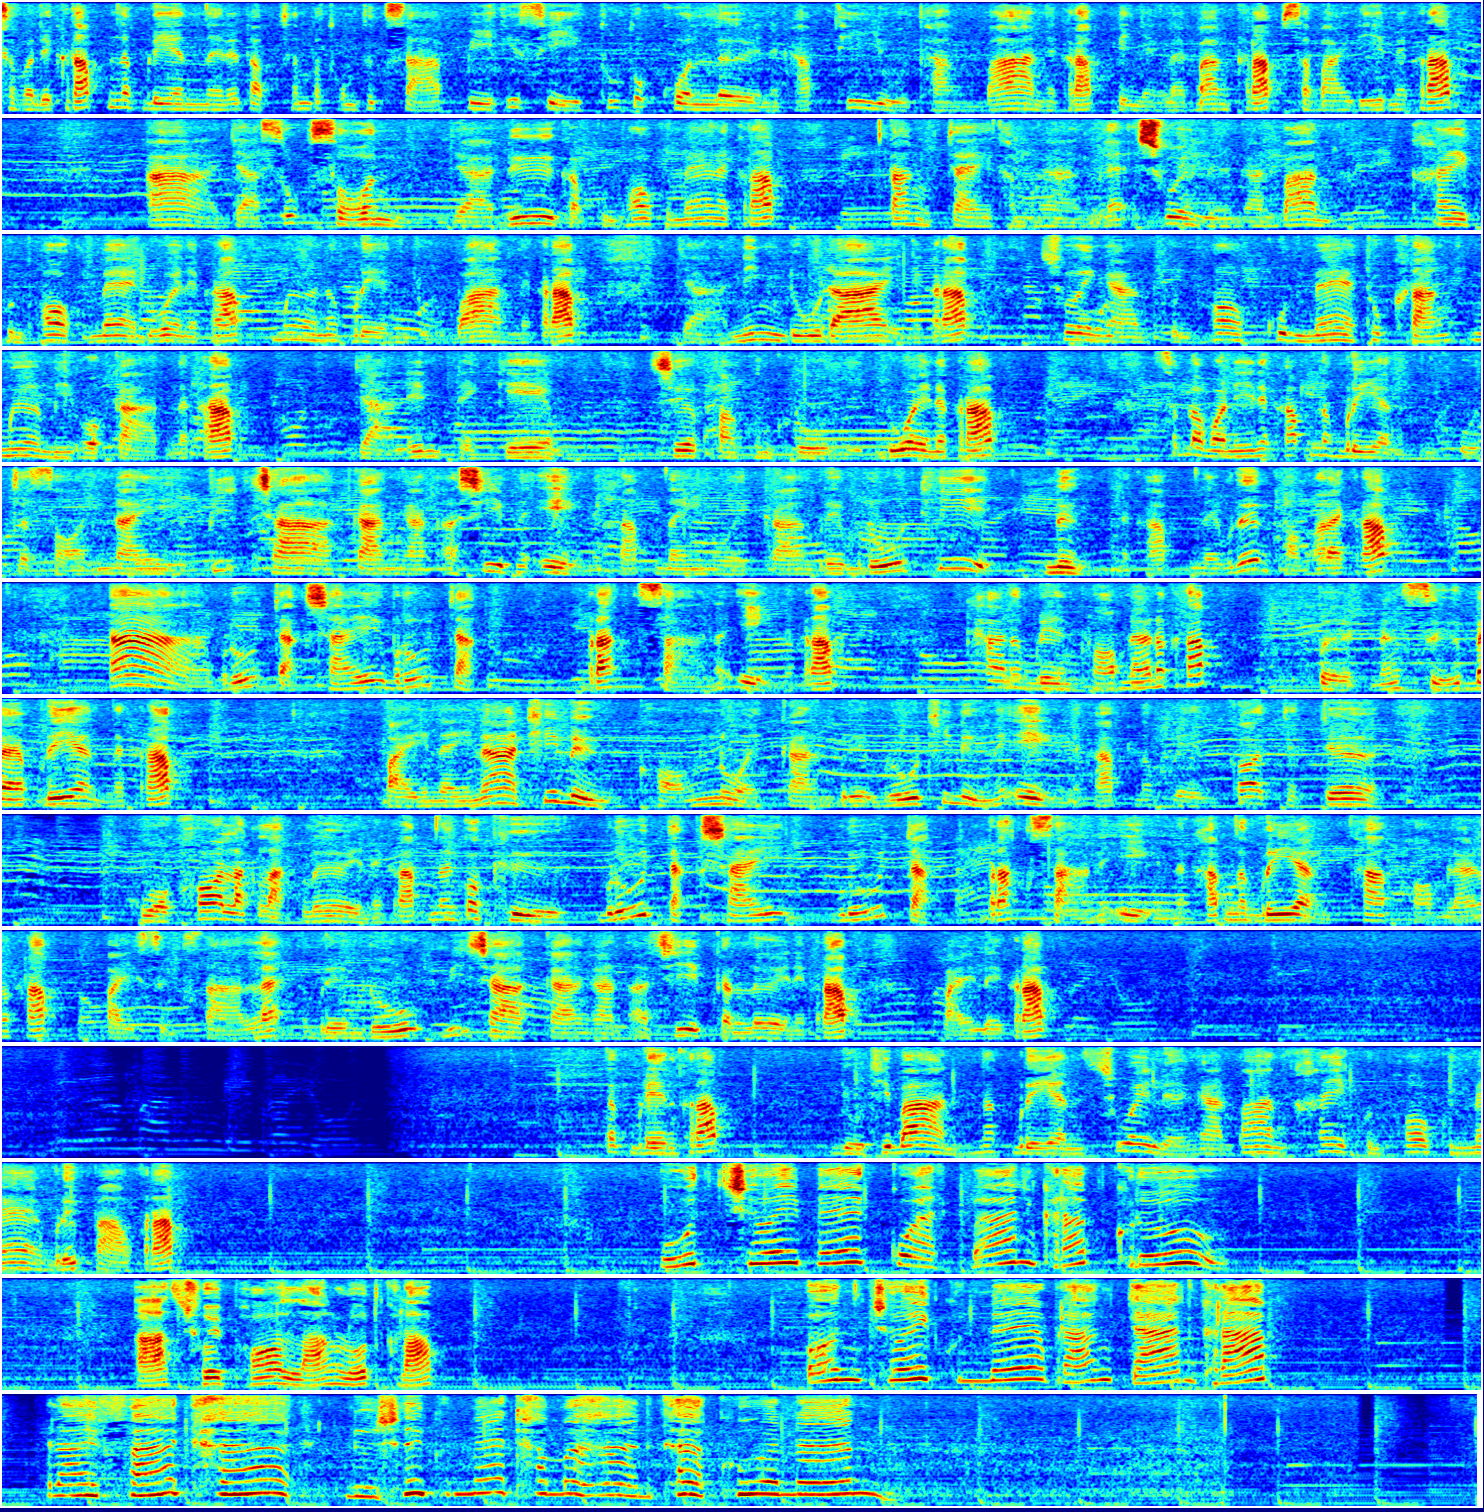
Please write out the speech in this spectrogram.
สวัสดีครับนักเรียนในระดับชั้นประถมศึกษาปีที่ 4 ทุกๆ คนเลยนะครับที่อยู่ทางบ้านนะครับเป็นอย่างไรบ้างครับ สบายดีไหมครับอ่าอย่าซุกซนอย่าดื้อกับคุณพ่อคุณแม่นะครับ ตั้งใจทำงานและช่วยเหลืองานบ้าน ให้คุณพ่อคุณแม่ด้วยนะครับ เมื่อนักเรียนอยู่บ้านนะครับ อย่านิ่งดูได้นะครับ ช่วยงานคุณพ่อคุณแม่ทุกครั้งเมื่อมีโอกาสนะครับ อย่าเล่นแต่เกม เชื่อฟังคุณครูอีกด้วยนะครับ สำหรับวันนี้นะครับนักเรียนคุณครูจะสอนในวิชาการงานอาชีพนั่นเองนะครับในหน่วยการเรียนรู้ที่1นะครับในเรื่องของอะไรครับอ่ารู้จักใช้รู้จักรักษานั่นเองนะครับถ้านักเรียนพร้อมแล้วนะครับ เปิดหนังสือแบบเรียนนะครับ ไปในหน้าที่ 1 ของหน่วยการเรียนรู้ที่ 1 นั่นเองนะครับนักเรียนก็จะเจอ หัวข้อหลักๆเลยนะครับ นั่นก็คือรู้จักใช้รู้จักรักษานั่นเองนะครับ นักเรียนถ้าพร้อมแล้วนะครับ ไปศึกษาและเรียนรู้วิชาการงานอาชีพกันเลยนะครับ ไปเลยครับ นักเรียนครับ อยู่ที่บ้านนักเรียนช่วยเหลืองานบ้านให้คุณพ่อคุณแม่หรือเปล่าครับอูดช่วยแม่กวาดบ้านครับครู อาร์ตช่วยพ่อล้างรถครับอ้นช่วยคุณแม่ล้างจานครับปลายฟ้าค่ะ หนูช่วยคุณแม่ทำอาหารค่ะครัวนั้น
